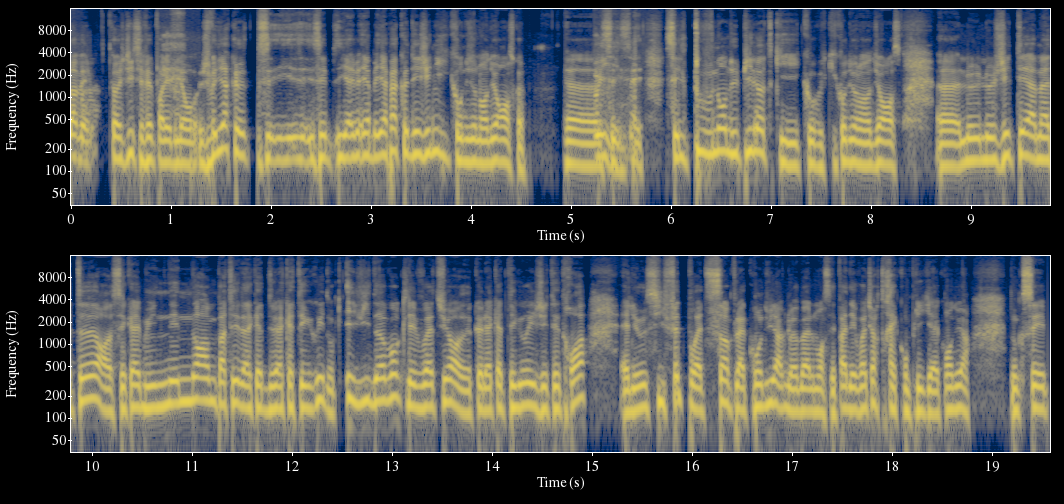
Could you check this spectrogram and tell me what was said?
Non, mais quand je dis c'est fait pour les blaireaux, je veux dire que il y a, pas que des génies qui conduisent en endurance quoi. Euh, Oui. c'est, le tout venant du pilote qui, qui conduit en endurance. Euh, le, le GT amateur, c'est quand même une énorme partie de la, de la catégorie. Donc évidemment que les voitures, que la catégorie GT3, elle est aussi faite pour être simple à conduire globalement. C'est pas des voitures très compliquées à conduire. Donc c'est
